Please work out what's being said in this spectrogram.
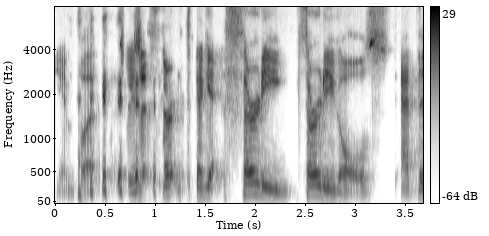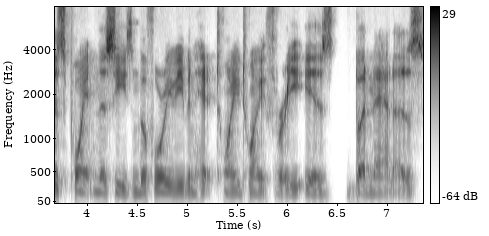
that game, but so he's at 30, again 30, 30 goals at this point in the season before you've even hit 2023 is bananas.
